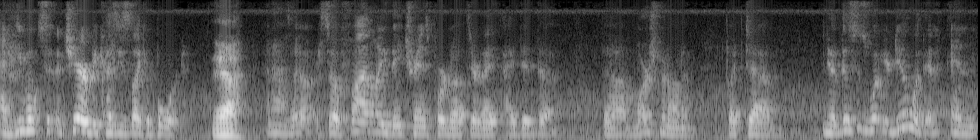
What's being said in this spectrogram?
and he won't sit in a chair because he's like a board. yeah. And I was like, oh. so finally they transported him out there, and I, I did the the Marchman on him. But um, you know, this is what you're dealing with, and, and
